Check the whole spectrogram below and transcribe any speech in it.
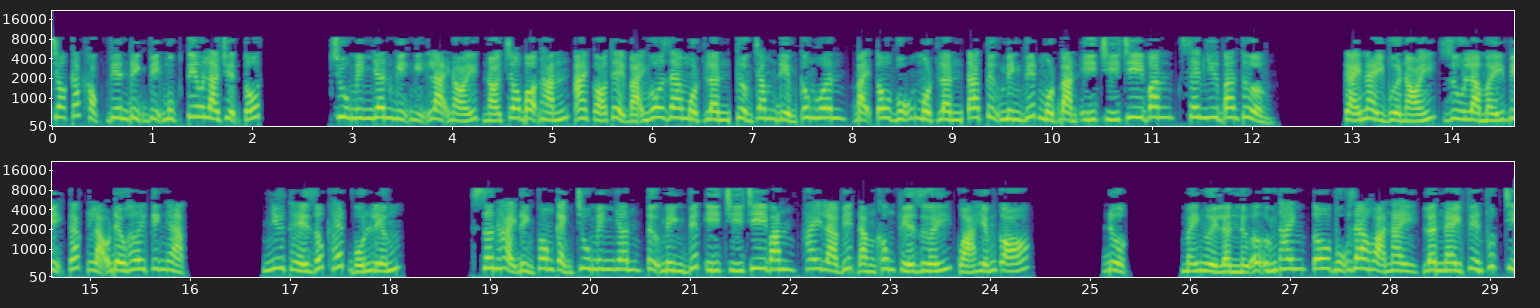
Cho các học viên định vị mục tiêu là chuyện tốt. Chu Minh Nhân nghĩ nghĩ lại nói, nói cho bọn hắn, ai có thể bại Ngô Gia một lần, thưởng trăm điểm công huân, bại Tô Vũ một lần, ta tự mình viết một bản ý chí chi văn, xem như ban thưởng. Cái này vừa nói, dù là mấy vị các lão đều hơi kinh ngạc. Như thế dốc hết vốn liếng. Sơn Hải đỉnh phong cảnh Chu Minh Nhân tự mình viết ý chí chi văn hay là viết đằng không phía dưới, quá hiếm có. Được. Mấy người lần nữa ứng thanh, Tô Vũ gia hỏa này, lần này phiền phức chỉ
